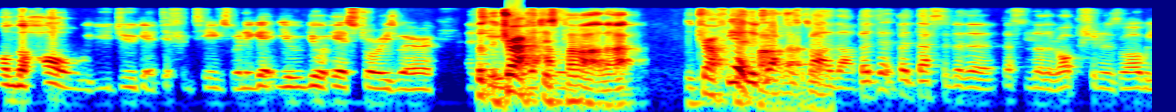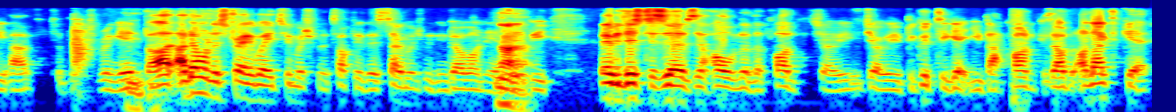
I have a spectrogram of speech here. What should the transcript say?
on the whole, you do get different teams winning it. You you'll hear stories where. but the draft is part of that. The draft. Yeah, the draft is part of that, but th- but that's another that's another option as well we have to, to bring in. Mm. But I, I, don't want to stray away too much from the topic. There's so much we can go on here. No. Maybe maybe this deserves a whole other pod, Joey. Joey, it'd be good to get you back on because I'd, I'd, like to get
